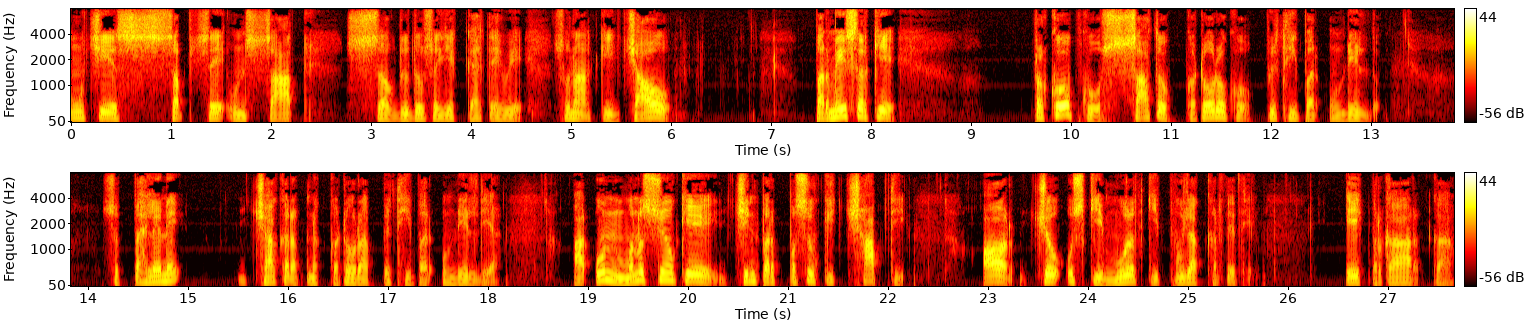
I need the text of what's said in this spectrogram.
ऊँचे सबसे उन सात स्वर्गदूतों से यह कहते हुए सुना कि जाओ, परमेश्वर के प्रकोप को, सातों कटोरों को पृथ्वी पर उंडेल दो। सो पहले ने जाकर अपना कटोरा पृथ्वी पर उंडेल दिया और उन मनुष्यों के जिन पर पशु की छाप थी और जो उसकी मूर्त की पूजा करते थे, एक प्रकार का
